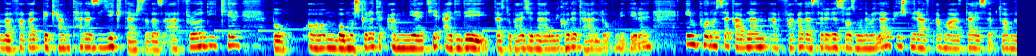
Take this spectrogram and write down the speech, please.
و فقط به کمتر از یک درصد از افرادی که با با مشکلات امنیتی عدیده دست و پنجه نرم می‌کنه تعلق می‌گیره. این پروسه قبلا فقط از طریق سازمان ملل پیش می‌رفت اما از 10 سپتامبر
